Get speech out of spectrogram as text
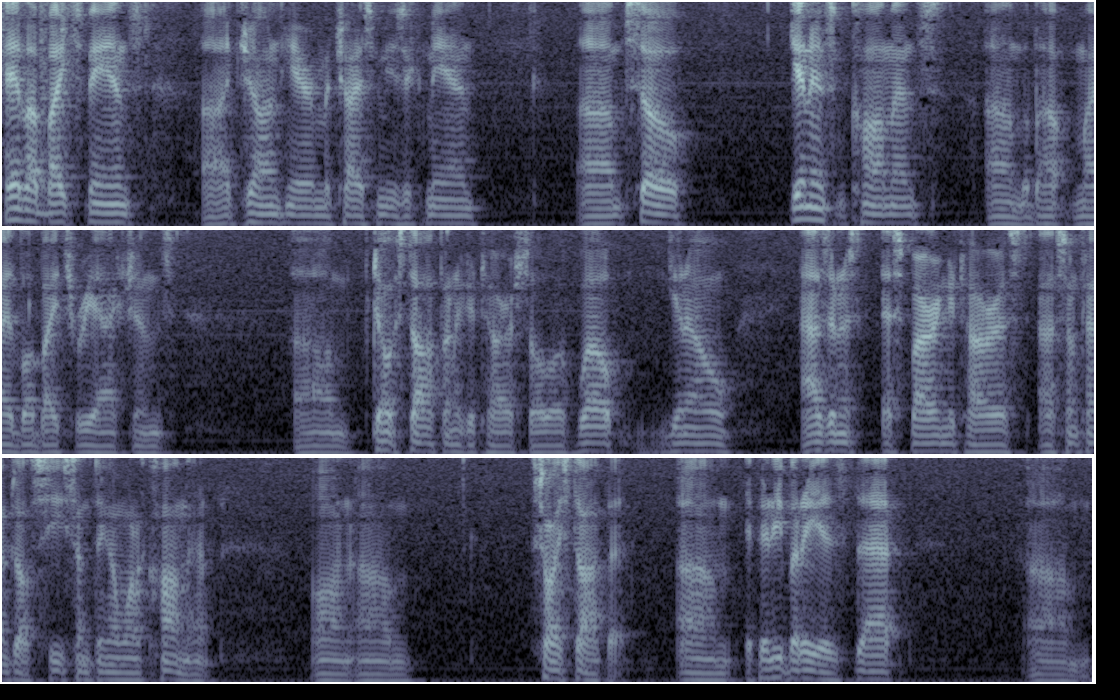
Hey, Love Bites fans. Uh, John here, Machias Music Man. Um, so, getting in some comments um, about my Love Bites reactions. Um, don't stop on a guitar solo. Well, you know, as an aspiring guitarist, uh, sometimes I'll see something I want to comment on, um, so I stop it. Um, if anybody is that um,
